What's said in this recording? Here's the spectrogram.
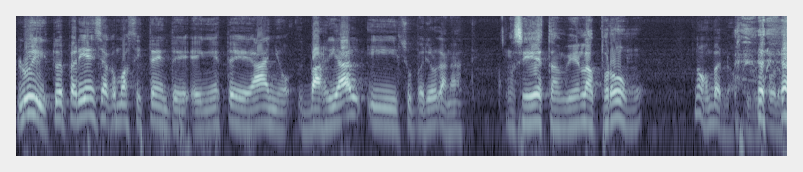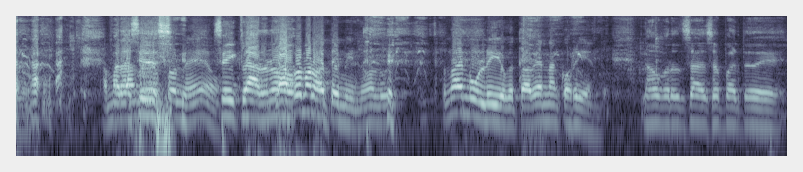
Luis, tu experiencia como asistente en este año, barrial y superior ganaste. Así es, también la promo. No, hombre, no. Estamos hablando de torneo. Sí, claro, no. La forma no se terminó, Luis. No hay un lío que todavía andan corriendo. No, pero tú sabes, esa es parte de-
